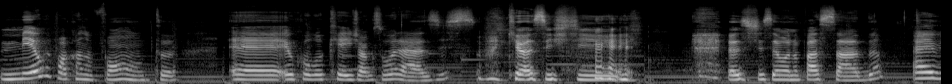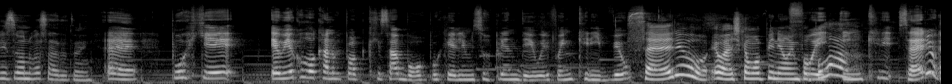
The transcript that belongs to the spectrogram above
Meu pipoca no ponto, é, eu coloquei Jogos Vorazes, que eu assisti. eu assisti semana passada. É, eu vi semana passada também. É, porque eu ia colocar no Pipoca Que Sabor, porque ele me surpreendeu, ele foi incrível. Sério? Eu acho que é uma opinião impopular. Foi incrível. Sério?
